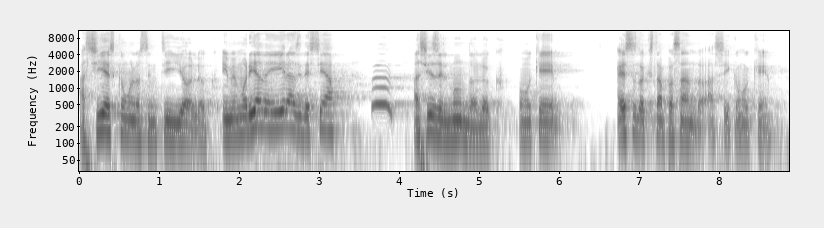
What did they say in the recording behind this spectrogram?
Así es como lo sentí yo, loco. Y me moría de iras y decía, "Mm, así es el mundo, loco. Como que eso es lo que está pasando. Así como que...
